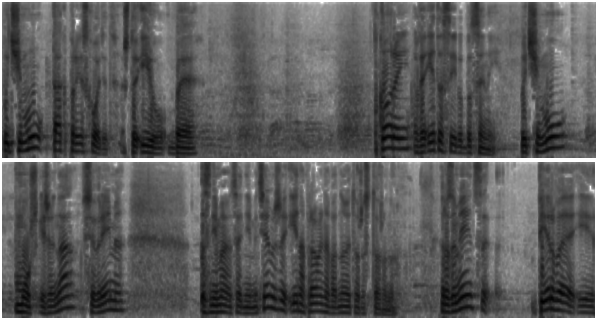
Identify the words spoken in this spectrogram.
Почему так происходит, что Иу Б Корей в это бабуцины? Почему муж и жена все время занимаются одним и тем же и направлены в одну и ту же сторону? Разумеется, первая и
